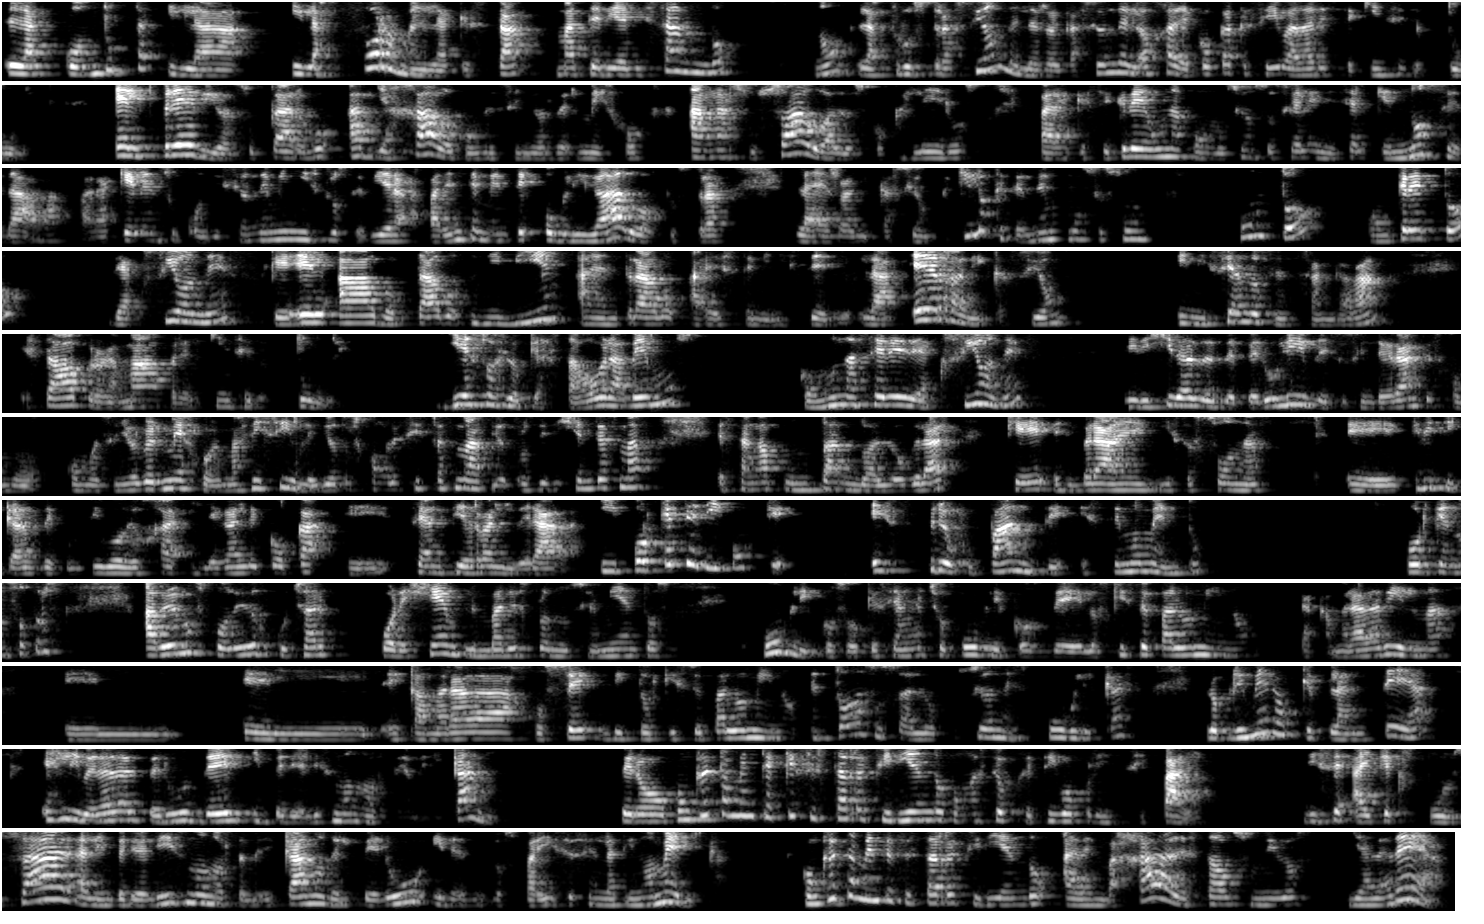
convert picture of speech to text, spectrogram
la conducta y la, y la forma en la que está materializando ¿no? la frustración de la erradicación de la hoja de coca que se iba a dar este 15 de octubre. Él, previo a su cargo, ha viajado con el señor Bermejo, han asusado a los cocaleros para que se cree una conmoción social inicial que no se daba, para que él en su condición de ministro se viera aparentemente obligado a frustrar la erradicación. Aquí lo que tenemos es un punto concreto de acciones que él ha adoptado ni bien ha entrado a este ministerio. La erradicación, iniciándose en Sangabán, estaba programada para el 15 de octubre y eso es lo que hasta ahora vemos con una serie de acciones dirigidas desde Perú Libre y sus integrantes como, como el señor Bermejo, el más visible, y otros congresistas más y otros dirigentes más, están apuntando a lograr que el Braen y estas zonas eh, críticas de cultivo de hoja ilegal de coca eh, sean tierra liberada. ¿Y por qué te digo que es preocupante este momento? Porque nosotros habremos podido escuchar, por ejemplo, en varios pronunciamientos públicos o que se han hecho públicos de los Quispe Palomino, la camarada Vilma, el, camarada José Víctor Quispe Palomino, en todas sus alocuciones públicas, lo primero que plantea es liberar al Perú del imperialismo norteamericano. Pero concretamente, ¿a qué se está refiriendo con este objetivo principal? Dice, hay que expulsar al imperialismo norteamericano del Perú y de los países en Latinoamérica. Concretamente se está refiriendo a la Embajada de Estados Unidos y a la DEA,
